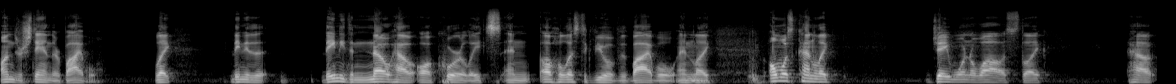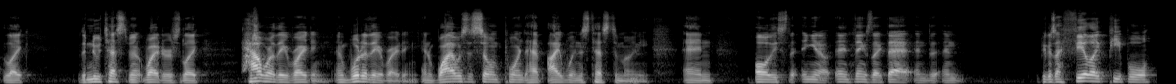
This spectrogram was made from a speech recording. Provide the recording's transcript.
understand their bible. Like they need to they need to know how it all correlates and a holistic view of the bible and like almost kind of like J. Warner Wallace, like how like the New Testament writers, like how are they writing? And what are they writing? And why was it so important to have eyewitness testimony? And all these th- you know and things like that. And and because I feel like people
